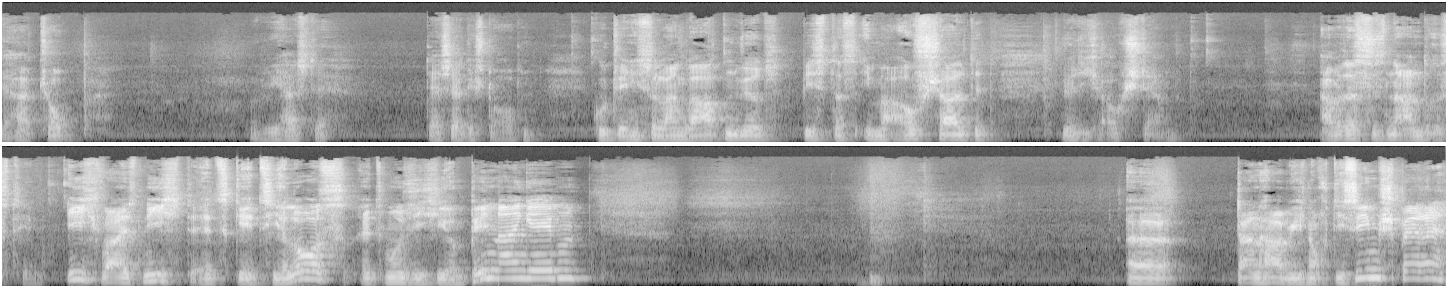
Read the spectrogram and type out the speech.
Der hat Job. Wie heißt der? Der ist ja gestorben. Gut, wenn ich so lange warten würde, bis das immer aufschaltet, würde ich auch sterben. Aber das ist ein anderes Thema. Ich weiß nicht, jetzt geht es hier los. Jetzt muss ich hier einen PIN eingeben. Äh, dann habe ich noch die SIM-Sperre.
